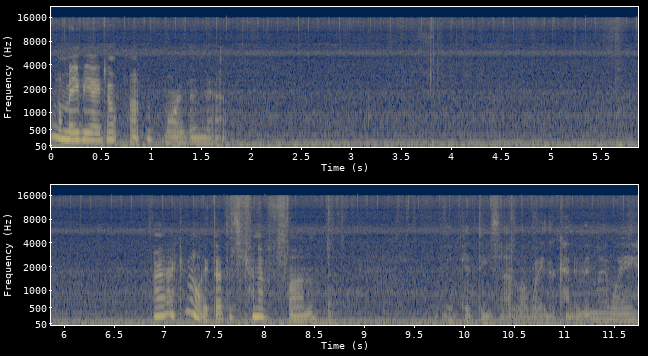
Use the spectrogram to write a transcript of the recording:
well maybe I don't want more than that. I, I kind of like that, that's kind of fun. get these out of the way, they're kind of in my way.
